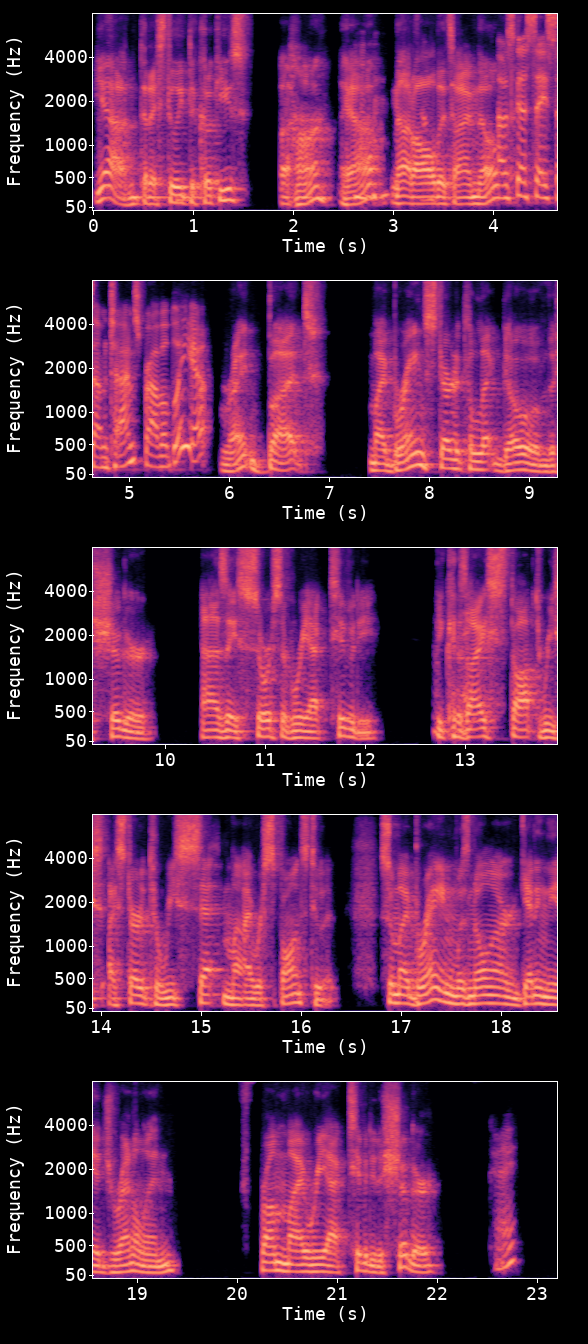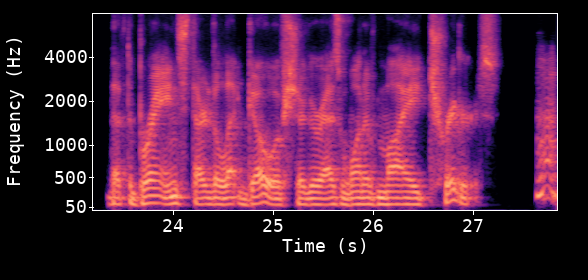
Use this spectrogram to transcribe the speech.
yeah, did I still eat the cookies? Uh huh. Yeah. Mm-hmm. Not all the time, though. I was going to say sometimes, probably. Yeah. Right. But my brain started to let go of the sugar as a source of reactivity because okay. I stopped, re- I started to reset my response to it. So my brain was no longer getting the adrenaline from my reactivity to sugar. Okay. That the brain started to let go of sugar as one of my triggers. Hmm.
